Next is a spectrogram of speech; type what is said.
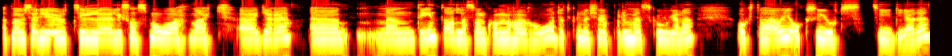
att man vill sälja ut till eh, liksom små markägare. Ehm, men det är inte alla som kommer ha råd att kunna köpa de här skogarna. Och det här har ju också gjorts tidigare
